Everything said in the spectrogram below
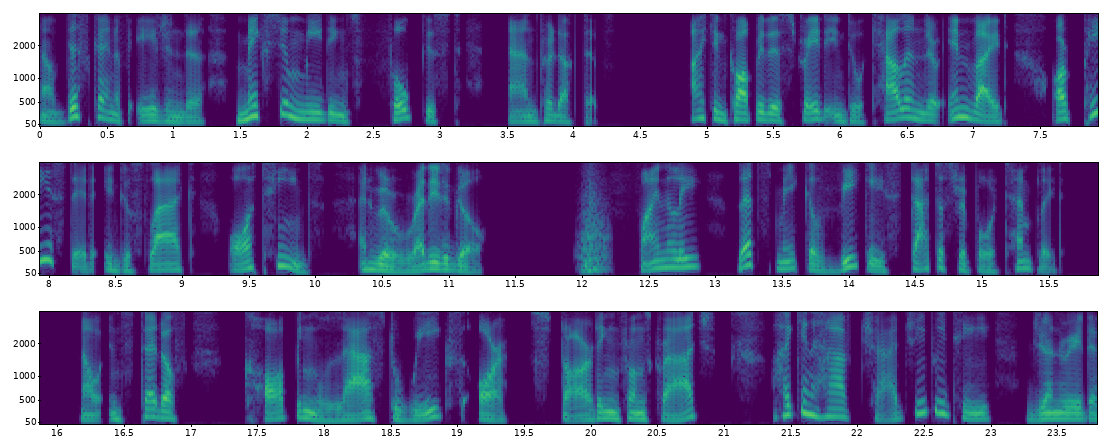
Now, this kind of agenda makes your meetings focused and productive. I can copy this straight into a calendar invite or paste it into Slack or Teams, and we're ready to go. Finally, let's make a weekly status report template. Now, instead of copying last week's or starting from scratch, I can have ChatGPT generate a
